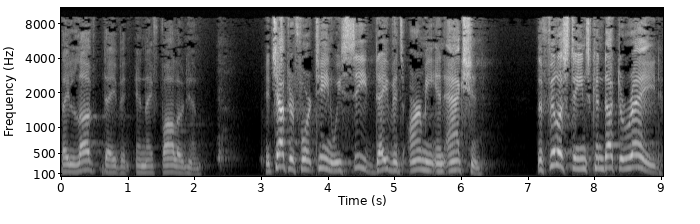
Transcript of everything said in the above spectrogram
They loved David and they followed him. In chapter 14, we see David's army in action. The Philistines conduct a raid.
